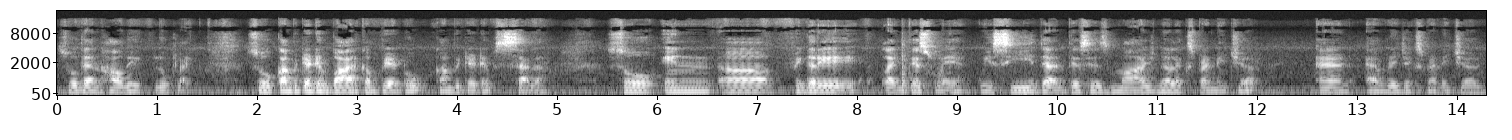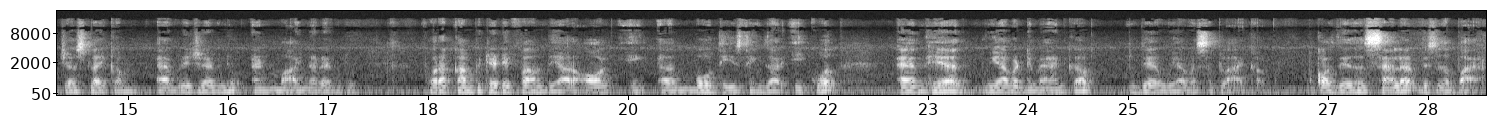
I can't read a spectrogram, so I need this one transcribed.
so then how they look like so competitive buyer compared to competitive seller. So in uh, figure A, like this way, we see that this is marginal expenditure and average expenditure, just like um, average revenue and minor revenue. For a competitive firm, they are all, uh, both these things are equal. And here we have a demand curve, there we have a supply curve. Because there's a seller, this is a buyer.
